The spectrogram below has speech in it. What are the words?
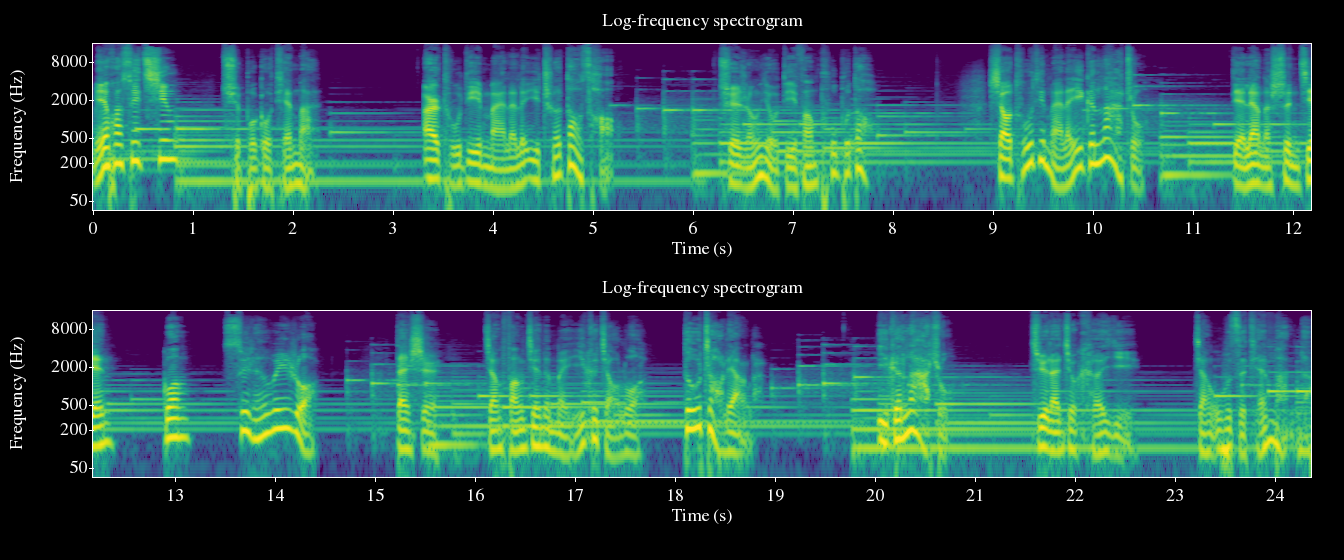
棉花虽轻，却不够填满；二徒弟买来了一车稻草，却仍有地方铺不到；小徒弟买来一根蜡烛，点亮的瞬间，光虽然微弱，但是将房间的每一个角落都照亮了。一根蜡烛，居然就可以将屋子填满了。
